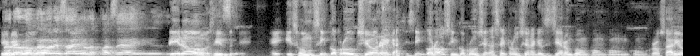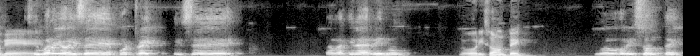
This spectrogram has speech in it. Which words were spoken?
Y Pero me- los mejores años los pasé ahí. Sí, no, Sí. eh, y son cinco producciones, casi cinco, ¿no? Cinco producciones, seis producciones que se hicieron con, con, con, con Rosario que... Sí, bueno, yo hice Portrait, hice La Máquina de Ritmo, Horizonte. Nuevos Horizontes.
